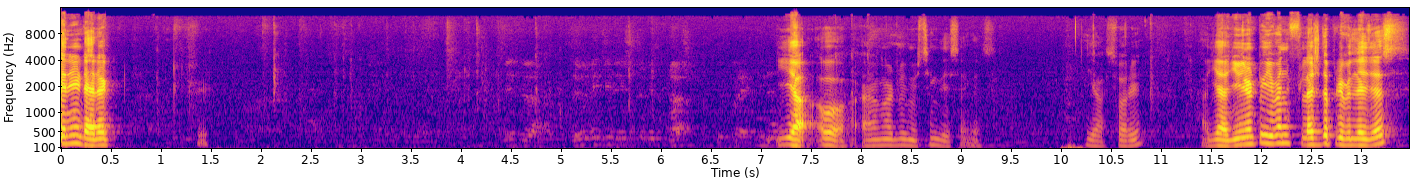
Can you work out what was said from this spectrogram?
any direct. Yeah. Oh, I might be missing this. I guess. Yeah. Sorry. Yeah. You need to even flush the privileges.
